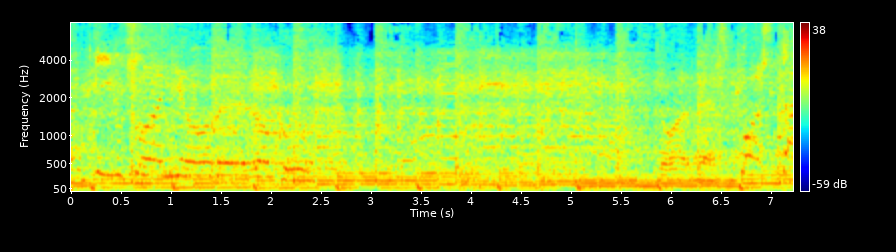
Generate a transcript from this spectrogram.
Un infantil sueño de loco, no hay respuesta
